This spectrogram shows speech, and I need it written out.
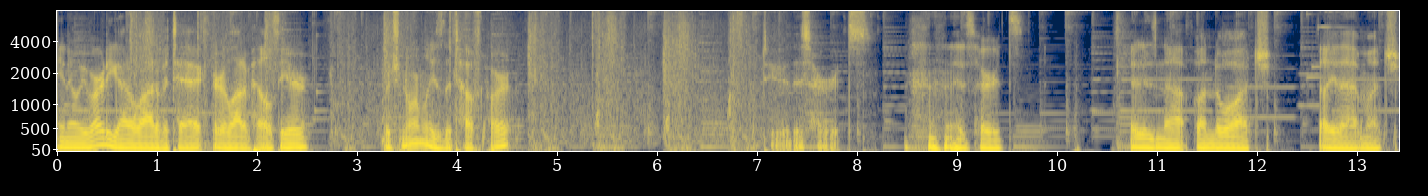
You know, we've already got a lot of attack, or a lot of health here, which normally is the tough part. Dude, this hurts. this hurts. It is not fun to watch, tell you that much.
